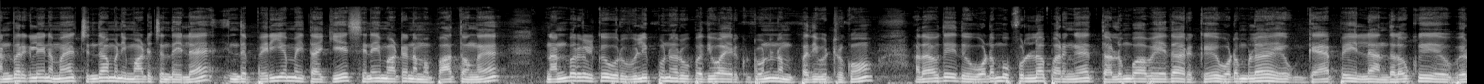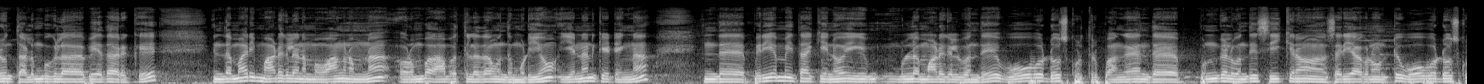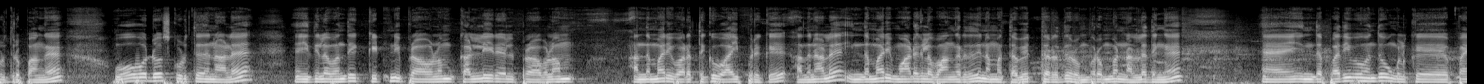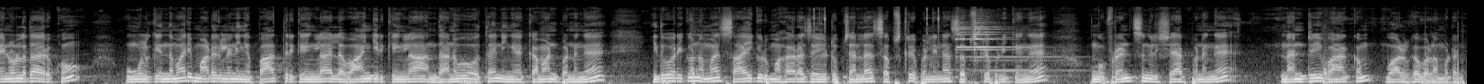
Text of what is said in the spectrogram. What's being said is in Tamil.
நண்பர்களே நம்ம சிந்தாமணி மாட்டுச்சந்தையில் இந்த பெரியம்மை தாக்கிய சினை மாட்டை நம்ம பார்த்தோங்க. நண்பர்களுக்கு ஒரு விழிப்புணர்வு பதிவாக இருக்கட்டும்னு நம்ம பதிவிட்டிருக்கோம். அதாவது இது உடம்பு ஃபுல்லாக பாருங்கள் தழும்பாகவே தான் இருக்குது உடம்புல கேப்பே இல்லை அந்தளவுக்கு வெறும் தழும்புகளாகவே தான் இருக்குது இந்த மாதிரி மாடுகளை நம்ம வாங்கினோம்னா ரொம்ப ஆபத்தில் தான் வந்து முடியும். என்னன்னு கேட்டிங்கன்னா இந்த பெரியம்மை தாக்கிய நோய் உள்ள மாடுகள் வந்து ஓவர் டோஸ் கொடுத்துருப்பாங்க. இந்த புண்கள் வந்து சீக்கிரம் சரியாகணுன்ட்டு ஓவர் டோஸ் கொடுத்துருப்பாங்க. ஓவர் டோஸ் கொடுத்ததுனால இதில் வந்து கிட்னி ப்ராப்ளம் கல்லீரல் ப்ராப்ளம் அந்த மாதிரி வரத்துக்கு வாய்ப்பு இருக்குது அதனால் இந்த மாதிரி மாடுகளை வாங்குறது நம்ம தவிர்த்துறது ரொம்ப ரொம்ப நல்லதுங்க. இந்த பதிவு வந்து உங்களுக்கு பயனுள்ளதாக இருக்கும். உங்களுக்கு இந்த மாதிரி மாடுகளை நீங்கள் பார்த்துருக்கீங்களா இல்லை வாங்கியிருக்கீங்களா அந்த அனுபவத்தை நீங்கள் கமெண்ட் பண்ணுங்கள் இது வரைக்கும் நம்ம சாய்குரு மகாராஜா யூடியூப் சேனலை சப்ஸ்கிரைப் பண்ணினா சப்ஸ்கிரைப் பண்ணிக்கோங்க. உங்கள் ஃப்ரெண்ட்ஸுங்களுக்கு ஷேர் பண்ணுங்கள் நன்றி வணக்கம் வாழ்க வளமுடன்.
